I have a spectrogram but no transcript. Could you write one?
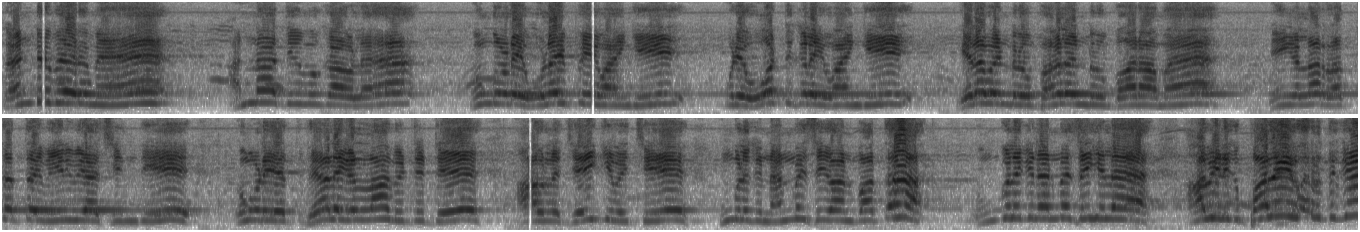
ரெண்டு பேருமே அண்ணா திமுகவில் உங்களுடைய உழைப்பை வாங்கி உங்களுடைய ஓட்டுகளை வாங்கி இரவென்றும் பகலென்றும் பாராம நீங்கள்லாம் ரத்தத்தை வீர்வியா சிந்தி உங்களுடைய வேலைகள்லாம் விட்டுட்டு அவளை ஜெயிக்க வச்சு உங்களுக்கு நன்மை செய்வான்னு பார்த்தா உங்களுக்கு நன்மை செய்யல. அவங்களுக்கு பதவி வர்றதுக்கு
